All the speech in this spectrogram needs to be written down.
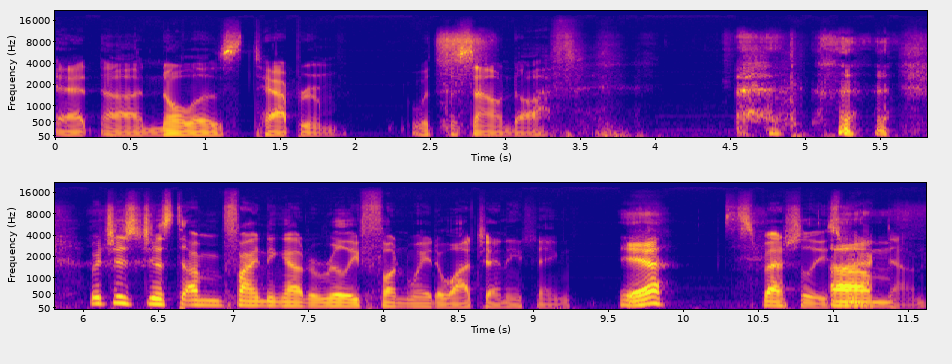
at uh, Nola's tap room with the sound off, which is just I'm finding out a really fun way to watch anything, Yeah, especially Um, SmackDown.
